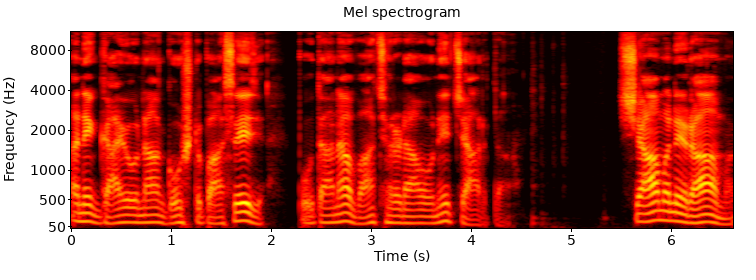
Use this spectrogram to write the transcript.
અને ગાયોના ગોષ્ઠ પાસે જ પોતાના વાછરડાઓને ચારતા. શ્યામ અને રામ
